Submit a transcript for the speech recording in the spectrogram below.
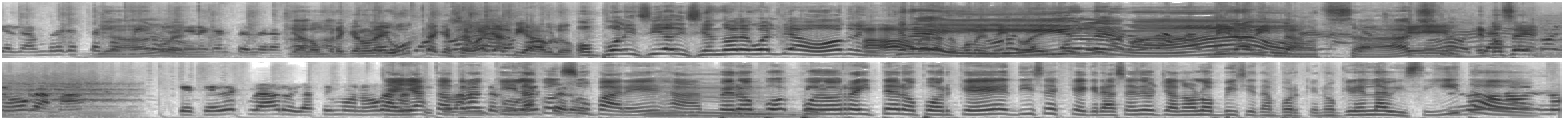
y el hombre que esté Ya, conmigo lo bueno. tiene que entender así. Y al hombre que no le gusta, que se vaya al diablo. Un policía diciéndole guardia a otro. Ah, espérate un momentito, ahí, Increíble, ahí. mano. Mira, linda. Eh, No, ya entonces- soy monógama. Que quede claro, ya soy monógama. Ella estoy está solamente tranquila él, con pero- su pareja. Mm. Pero, por, pero reitero, ¿por qué dices que gracias a Dios ya no los visitan? ¿Porque no quieren la visita? No, o? no, no,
